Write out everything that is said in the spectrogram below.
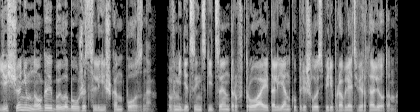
еще немного и было бы уже слишком поздно. В медицинский центр в Труа итальянку пришлось переправлять вертолетом.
